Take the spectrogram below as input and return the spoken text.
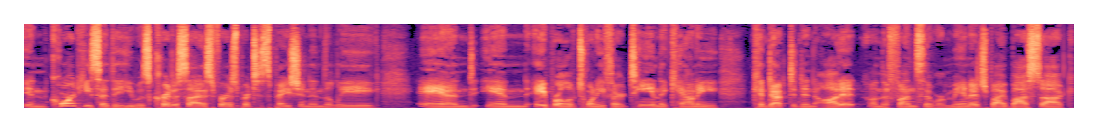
in court, he said that he was criticized for his participation in the league. And in April of 2013, the county conducted an audit on the funds that were managed by Bostock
